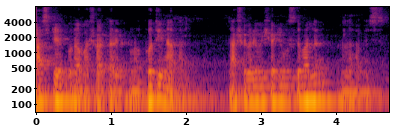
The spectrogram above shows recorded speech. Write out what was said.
রাষ্ট্রের কোনো বা সরকারের কোনো ক্ষতি না হয়। আশা করি বিষয়টি বুঝতে পারলেন। আল্লাহ হাফিজ।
